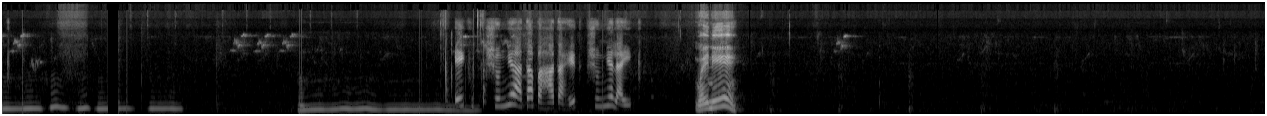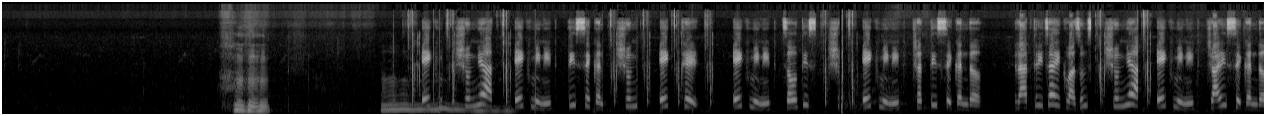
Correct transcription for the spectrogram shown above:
एक, शून्य आता पाहत आहेत, शून्य लाईक. वहिनी. एक शून्य एक मिनिट तीस सेकंद शून्य एक थेट एक मिनिट चौतीस शू- एक मिनिट छत्तीस सेकंद. रात्रीचा एक वाजून शून्य एक मिनिट चाळीस सेकंद.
